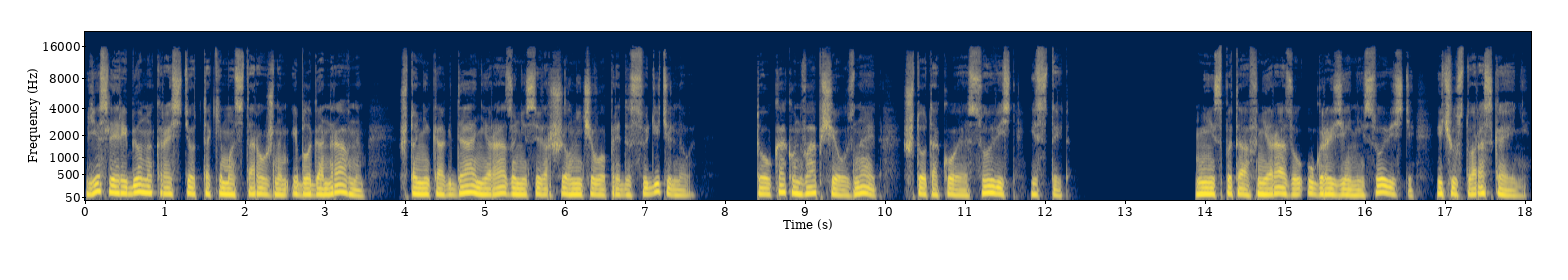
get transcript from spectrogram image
Если ребенок растет таким осторожным и благонравным, что никогда ни разу не совершил ничего предосудительного, то как он вообще узнает, что такое совесть и стыд? Не испытав ни разу угрызений совести и чувства раскаяния.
